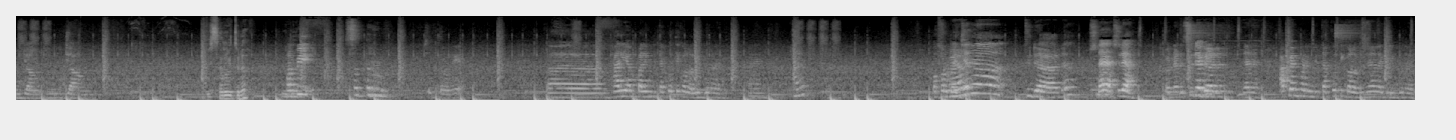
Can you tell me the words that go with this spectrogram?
hujan hujan lebih seru itu nah Tapi seteru. gitu ya Eh, hal yang paling ditakuti kalau liburan? Hah? over budget tidak ada. sudah sudah sudah sudah Tidak Bi? ada. Sudah ada. Apa yang paling ditakuti kalau misalnya lagi liburan?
